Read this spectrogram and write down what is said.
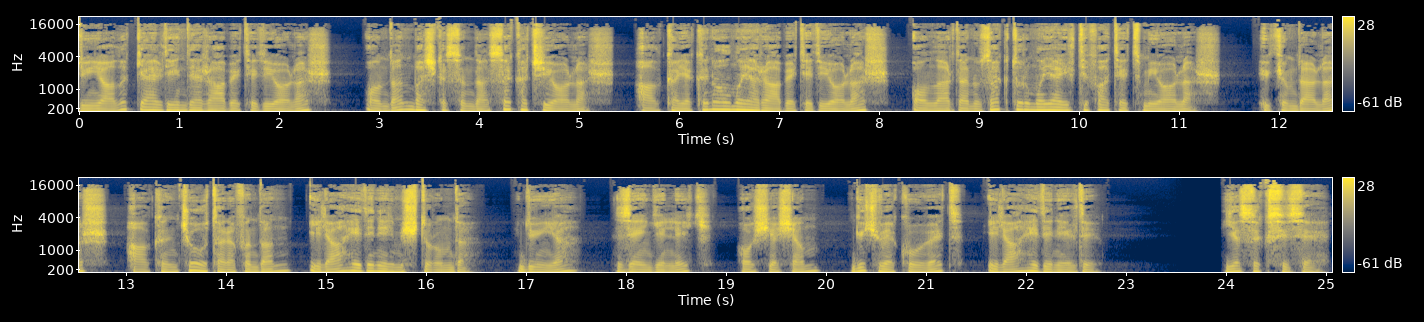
dünyalık geldiğinde rağbet ediyorlar, ondan başkasındansa kaçıyorlar. Halka yakın olmaya rağbet ediyorlar, onlardan uzak durmaya iltifat etmiyorlar. Hükümdarlar halkın çoğu tarafından ilah edinilmiş durumda. Dünya, zenginlik, hoş yaşam, güç ve kuvvet ilah edinildi. Yazık size!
